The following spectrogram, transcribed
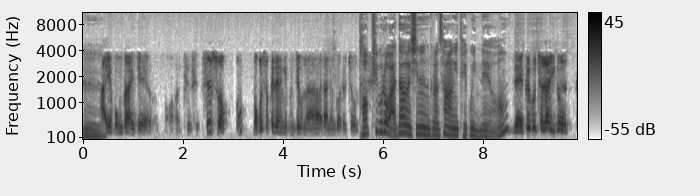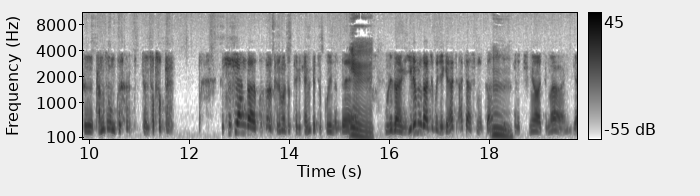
음. 아예 뭔가 이제 어, 그 쓸 수 없고 먹을 수 없게 되는 게 문제구나라는 거를 좀 더 피부로 어, 와닿으시는 그런 상황이 되고 있네요. 네 그리고 제가 이거 그 방송 그 접속해 그 시시한가 코너를 들으면서 되게 재밌게 듣고 있는데 예. 우리가 이름 가지고 얘기를 하지, 하지 않습니까? 음. 되게 중요하지만 이제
